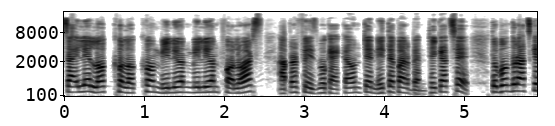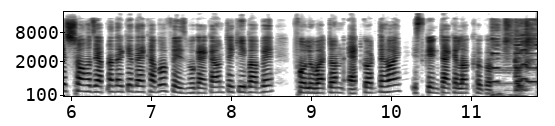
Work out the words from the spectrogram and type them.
চাইলে lakh lakh million million followers আপনার ফেসবুক অ্যাকাউন্টে নিতে পারবেন, ঠিক আছে? তো বন্ধুরা, আজকে সহজে আপনাদেরকে দেখাবো ফেসবুক অ্যাকাউন্টে কীভাবে ফলো বাটন অ্যাড করতে হয়। স্ক্রিনটাকে লক্ষ্য করুন।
